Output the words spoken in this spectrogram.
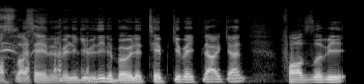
asla sevmemeli gibi değil de böyle tepki beklerken fazla bir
